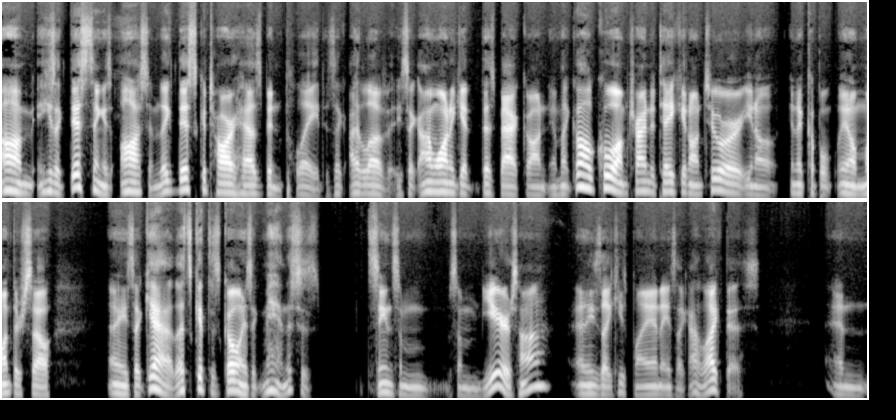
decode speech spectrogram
um, he's like, this thing is awesome. Like this guitar has been played. It's like I love it. He's like, I want to get this back on. I'm like, oh cool. I'm trying to take it on tour. You know, in a couple, you know, month or so. And he's like, yeah, let's get this going. He's like, man, this is seen some some years, huh? And he's like, he's playing. And he's like, I like this and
